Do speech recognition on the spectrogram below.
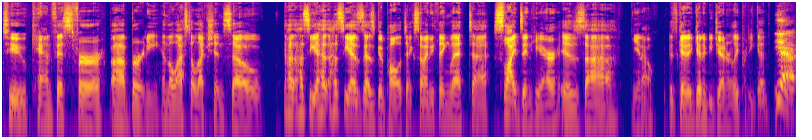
to canvass for uh, Bernie in the last election, so Hu- Hussie Hussie has has good politics. So anything that uh, slides in here is, uh, you know, is gonna gonna be generally pretty good. Yeah.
